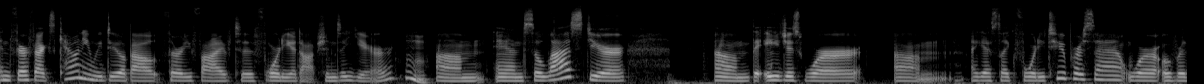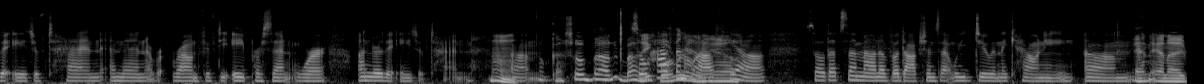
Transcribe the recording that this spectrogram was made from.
In Fairfax County, we do about 35 to 40 adoptions a year. Hmm. Um, and so last year, um, the ages were, um, I guess, like 42% were over the age of 10, and then around 58% were under the age of 10. Hmm. Um, okay. So about about so equal, half and really. half, yeah. yeah. So that's the amount of adoptions that we do in the county. Um, And and I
